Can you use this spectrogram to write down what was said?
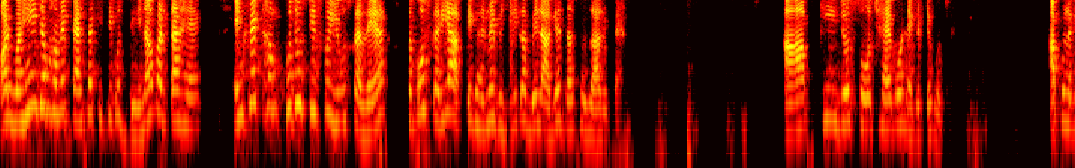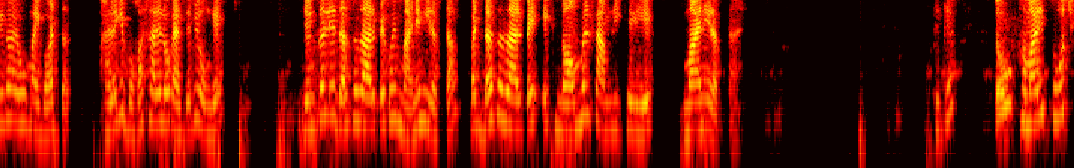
और वहीं जब हमें पैसा किसी को देना पड़ता है इनफेक्ट हम खुद उस चीज़ को यूज़ कर रहे हैं। सपोज़ करिए आपके घर में बिजली का बिल आ गया दस हज़ार रुपए। आपकी जो सोच है वो नेगेटिव हो जाए। आपको लगेगा ओ माय गॉड हालाँकि बहुत सारे लोग ऐसे भी होंगे जिनके लिए दस हज़ार रुपये कोई मायने नहीं रखता बट दस हज़ार रुपए एक नॉर्मल फैमिली के लिए मायने रखता है। ठीक है? तो हमारी सोच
